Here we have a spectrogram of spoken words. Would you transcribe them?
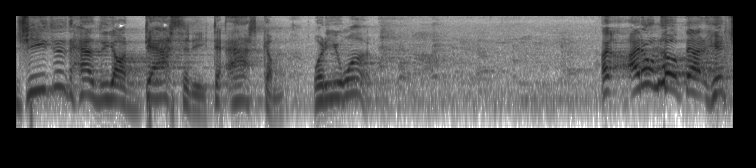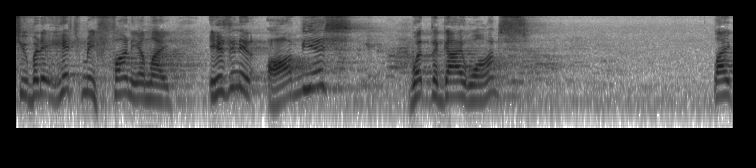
Jesus has the audacity to ask him, What do you want? I, I don't know if that hits you, but it hits me funny. I'm like, Isn't it obvious what the guy wants? Like,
